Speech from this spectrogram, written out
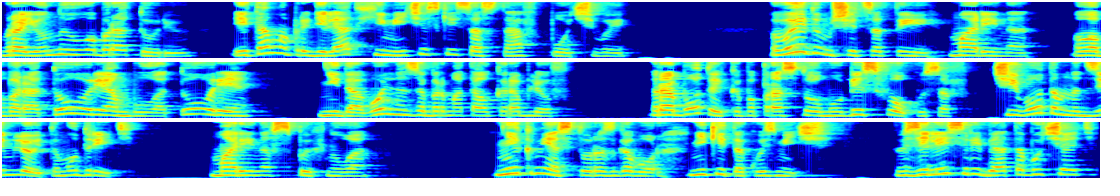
в районную лабораторию, и там определят химический состав почвы. «Выдумщица ты, Марина! Лаборатория, амбулатория!» – недовольно забормотал Кораблев. «Работай-ка по-простому, без фокусов. Чего там над землей-то мудрить?» Марина вспыхнула. «Не к месту разговор, Никита Кузьмич. Взялись ребят обучать,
